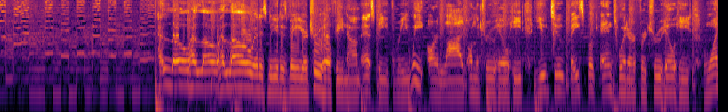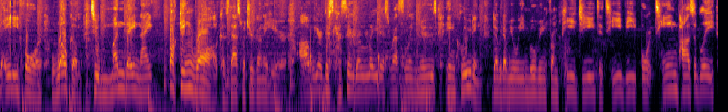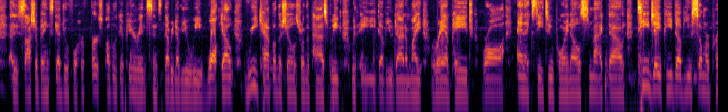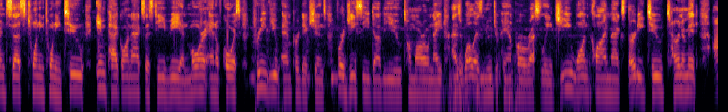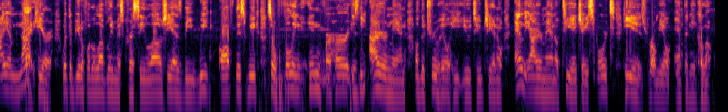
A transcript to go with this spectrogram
Hello, hello, hello. It is me, it is me, your True Heel Phenom SP3. We are live on the True Heel Heat YouTube, Facebook, and Twitter for True Heel Heat 184. Welcome to Monday Night Fucking Raw, because that's what you're gonna hear. Uh, we are discussing the latest wrestling news, including WWE moving from PG to TV 14, possibly. Uh, Sasha Banks scheduled for her first public appearance since WWE walkout. Recap of the shows from the past week with AEW Dynamite, Rampage, Raw, NXT 2.0, SmackDown, TJPW Summer Princess 2022, Impact on AXS TV, and more. And of course, preview and predictions for GCW tomorrow night, as well as New Japan Pro Wrestling G1 Climax 32 tournament. I am not here with the beautiful, the lovely Miss Chrissy Love. She has the week off this week, so filling in for her is the Iron Man of the True Heel Heat YouTube channel and the Iron Man of THA Sports. He is Romeo Anthony Cologne.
